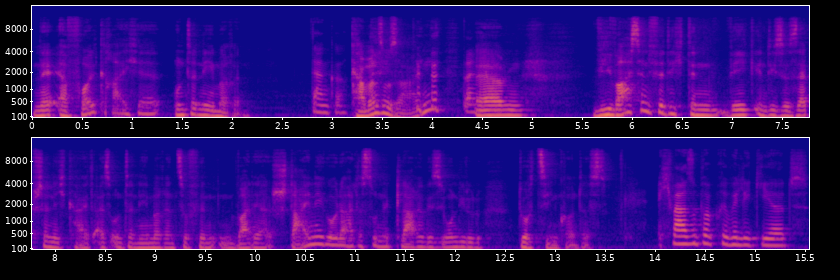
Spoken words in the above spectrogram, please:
eine erfolgreiche Unternehmerin. Danke. Kann man so sagen? Danke. ähm, wie war es denn für dich, den Weg in diese Selbstständigkeit als Unternehmerin zu finden? War der steinig oder hattest du eine klare Vision, die du durchziehen konntest? Ich war super privilegiert,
